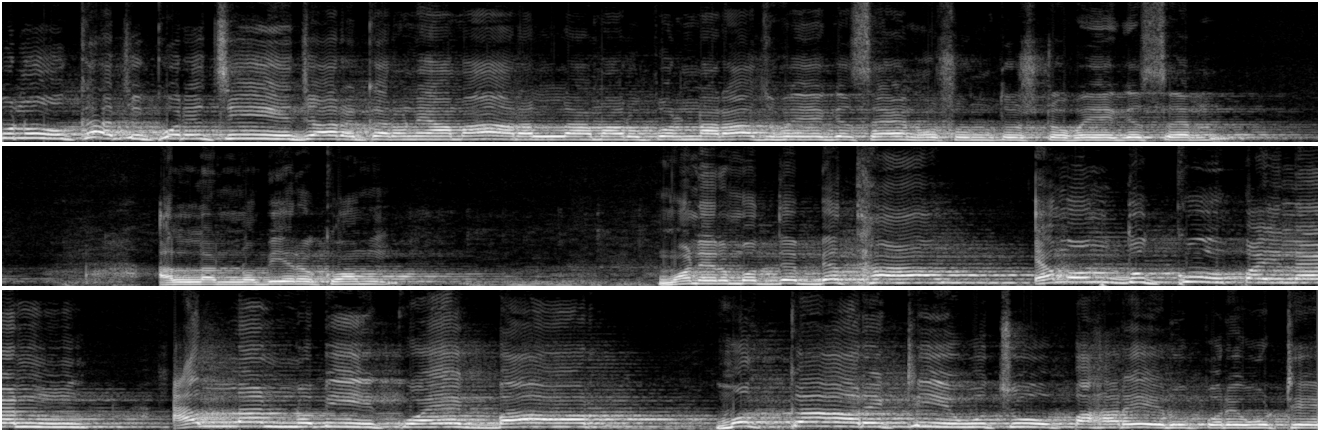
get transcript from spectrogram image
কোনো কাজ করেছি যার কারণে আমার আল্লাহ আমার উপর নারাজ হয়ে গেছেন, অসন্তুষ্ট হয়ে গেছেন? আল্লাহ নবী এরকম মনের মধ্যে ব্যথা এমন দুঃখ পাইলেন আল্লাহ নবী কয়েকবার মক্কার একটি উঁচু পাহাড়ের উপরে উঠে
